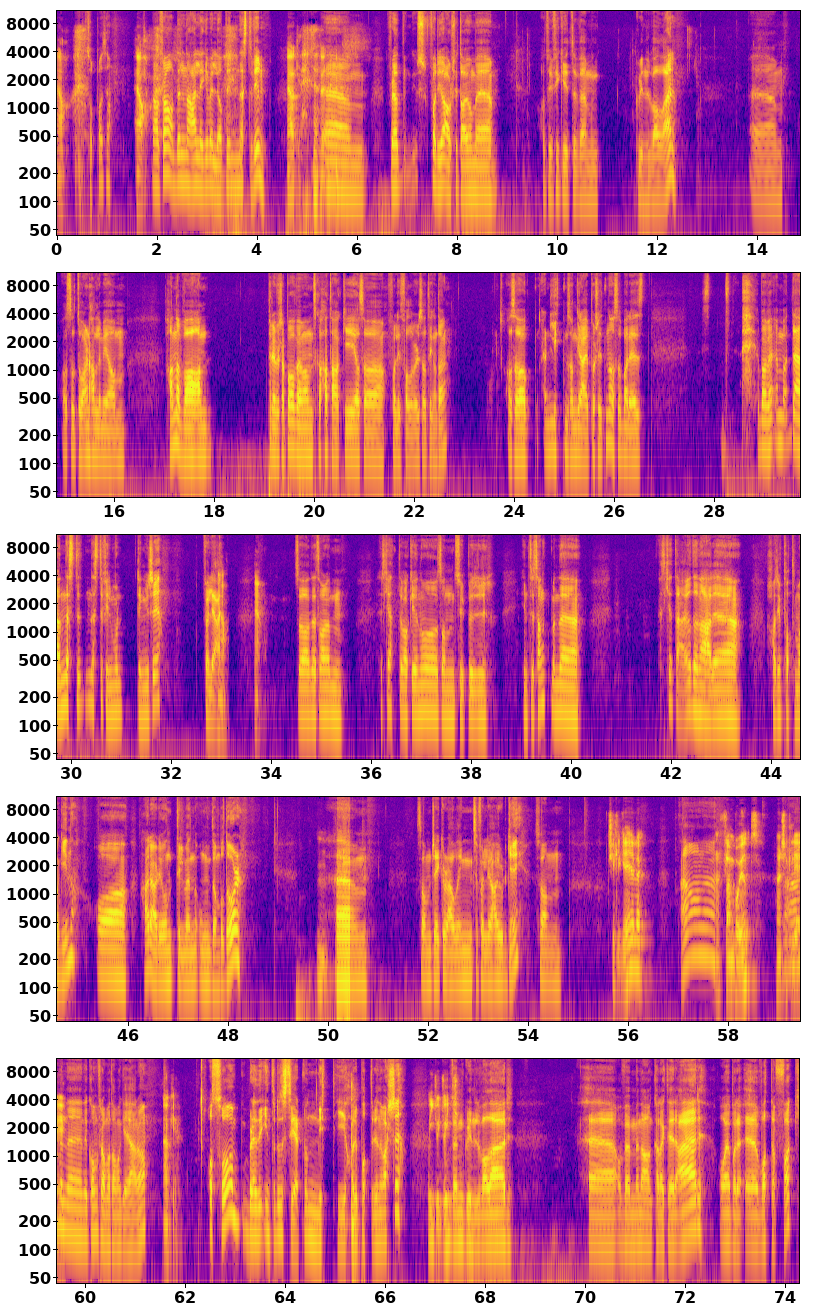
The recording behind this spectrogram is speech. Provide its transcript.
Ja. Såpass, ja. Ja. I hvert fall, Den her legger veldig opp til neste film. ja ok. Um, fordi forrige avslutta jo med at vi fikk vite hvem Grindelwald er. Um, og så toeren handler mye om han og hva han prøver seg på, hvem han skal ha tak i, og så få litt followers og ting og tang. Og så er det en liten sånn greie på slutten, og så bare, bare Det er jo neste, neste film hvor ting vil skje, føler jeg. Ja. Ja. Så dette var en Vet ikke, det var ikke noe sånn superinteressant, men det Vet ikke, det er jo denne her eh, Harry Potter-magien, da. Og her er det jo en, til og med en ung Dumbledore. Mm. ehm, som J.K. Rowling selvfølgelig har gjort gay. Som Skikkelig gay, eller? Ja, Er han Flamboyant? Er skikkelig men eh, det kom fram at han var gay her òg. Ok. Og så ble det introdusert noe nytt i Harry Potter-universet. Hvem Grindelwald er, eh, og hvem en annen karakter er. Og jeg bare eh, What the fuck?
